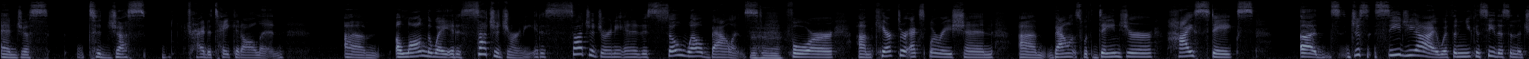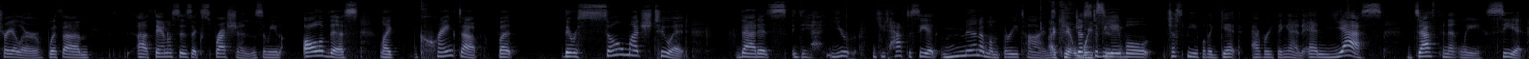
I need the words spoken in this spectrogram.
and just to just try to take it all in. Um, along the way, it is such a journey. It is such a journey, and it is so well balanced for um, character exploration, um, balanced with danger, high stakes, uh, just CGI with, and you can see this in the trailer with um, uh, Thanos's expressions. I mean, all of this like cranked up, but there was so much to it that it's you're you'd have to see it minimum three times. I can't just wait to be able just be able to get everything in. And yes, definitely see it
